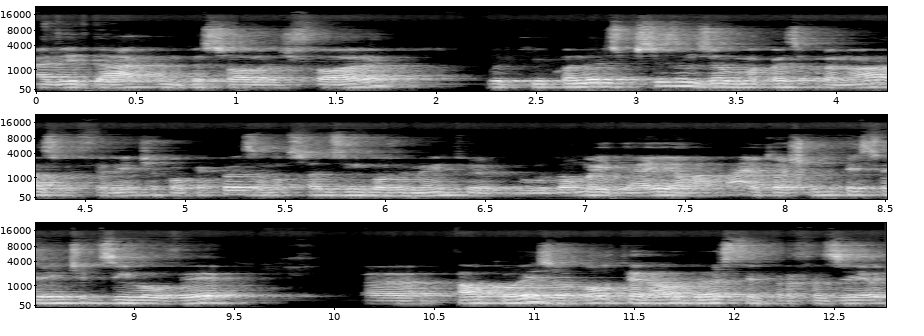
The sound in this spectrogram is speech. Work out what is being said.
a lidar com o pessoal lá de fora, porque quando eles precisam dizer alguma coisa para nós, referente a qualquer coisa, não só desenvolvimento, eu, dou uma ideia lá, ah, eu estou achando que é excelente desenvolver uh, tal coisa, ou alterar o Duster para fazer. Eu,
